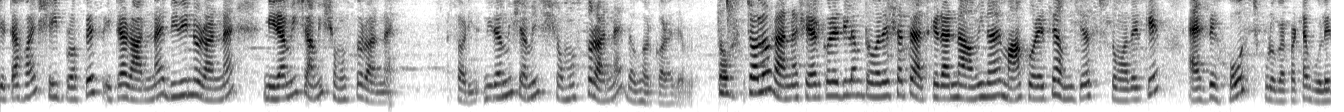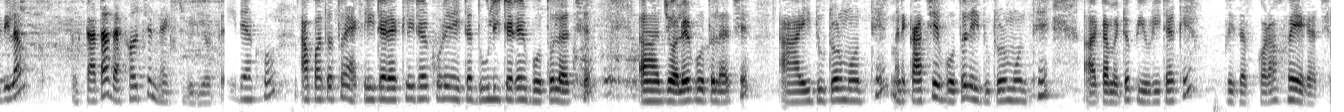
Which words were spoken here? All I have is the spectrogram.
যেটা হয়, সেই প্রসেস এটা রান্নায়, বিভিন্ন রান্নায় নিরামিষ আমিষ সমস্ত রান্নায়। সরি নিরামিষ আমিষ সমস্ত রান্নায় ব্যবহার করা যাবে। তো চলো রান্না শেয়ার করে দিলাম তোমাদের সাথে। আজকে রান্না আমি নয়, মা করেছে। আমি জাস্ট তোমাদেরকে অ্যাজ এ হোস্ট পুরো ব্যাপারটা বলে দিলাম। তো টাটা, দেখা হচ্ছে নেক্সট ভিডিওতে এই দেখো, আপাতত এক লিটার এক লিটার করে এটা দু লিটারের বোতল আছে জলের বোতল আছে। আর এই দুটোর মধ্যে মানে কাচের বোতল, এই দুটোর মধ্যে টমেটো পিউরিটাকে প্রিজার্ভ করা হয়ে গেছে।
